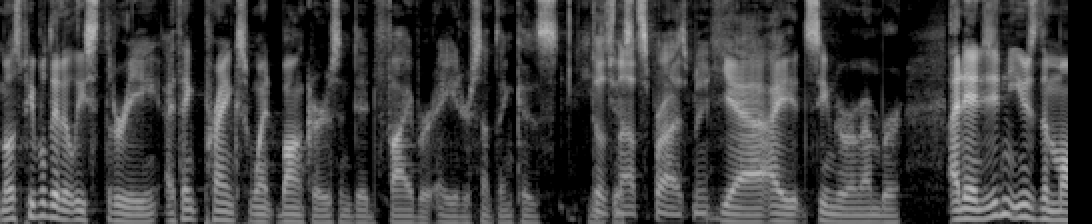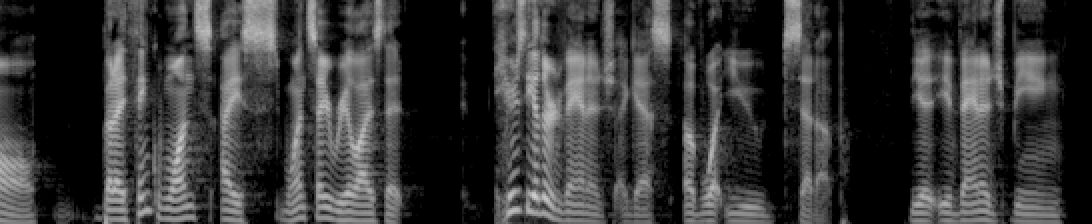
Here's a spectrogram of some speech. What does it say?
most people did at least three. I think Pranks went bonkers and did five or eight or something because Does just not surprise me. yeah, I seem to remember. And I didn't use them all, but I think once I once I realized that here's the other advantage, I guess, of what you set up. The advantage being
